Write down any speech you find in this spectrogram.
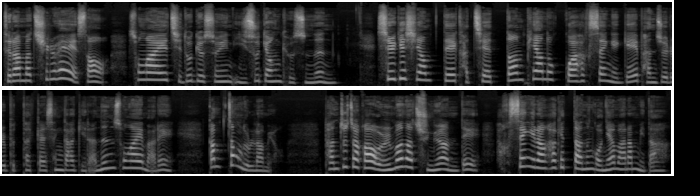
드라마 7회에서 송하의 지도교수인 이수경 교수는 실기 시험 때 같이 했던 피아노과 학생에게 반주를 부탁할 생각이라는 송하의 말에 깜짝 놀라며 반주자가 얼마나 중요한데 학생이랑 하겠다는 거냐 말합니다.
